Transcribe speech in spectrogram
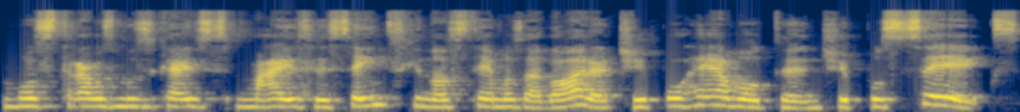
mostrar os musicais mais recentes que nós temos agora, tipo Hamilton, tipo Six,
